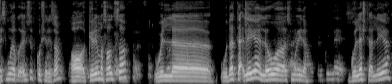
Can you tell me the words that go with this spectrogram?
اسمه إيه يوسف كشري صح؟ آه كريمة صلصة وال وده التقلية اللي هو اسمه إيه ده؟ جلاش تقلية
